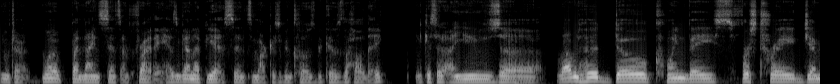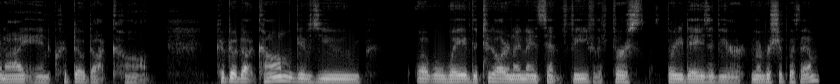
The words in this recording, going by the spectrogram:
went up by 9 cents on Friday. Hasn't gone up yet since markets have been closed because of the holiday. Like I said, I use uh, Robinhood, Doe, Coinbase, Firstrade, Gemini, and Crypto.com. Crypto.com gives you, uh, will waive the $2.99 fee for the first 30 days of your membership with them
